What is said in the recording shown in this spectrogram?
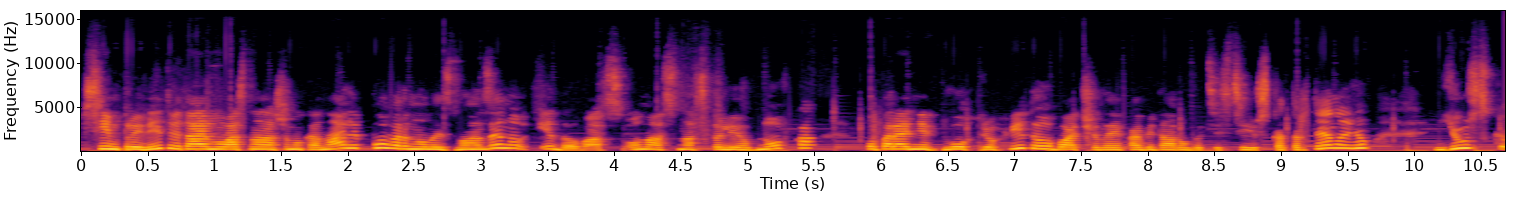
Всім привіт! Вітаємо вас на нашому каналі. Повернулись з магазину і до вас. У нас на столі обновка. Попередніх двох-трьох відео бачили, яка біда робиться з цією скатертиною. Юск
